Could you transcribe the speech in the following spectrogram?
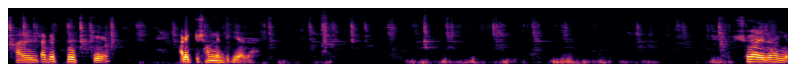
খালটাকে টপকে আরেকটু সামনের দিকে যাবে। সোজা যেতে থাকবে।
